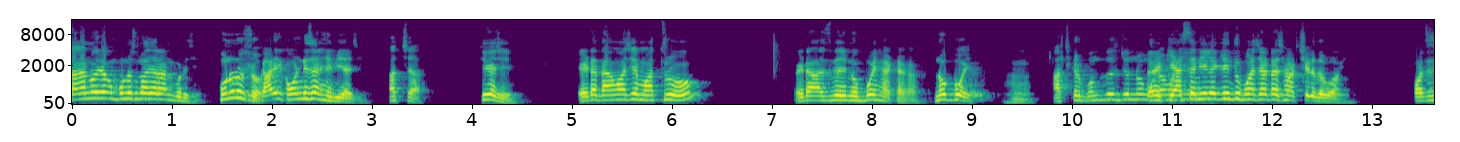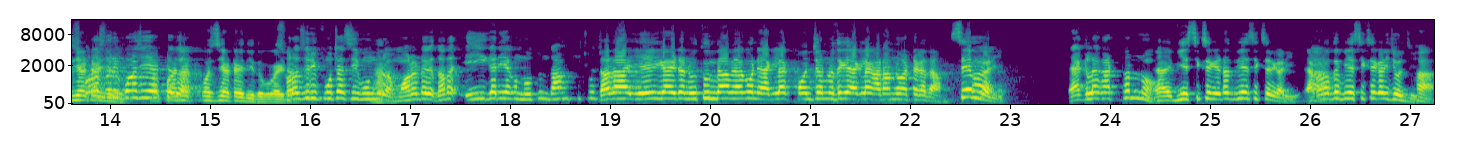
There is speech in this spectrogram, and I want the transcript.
রান ওই রকম পনেরো ষোলো হাজার রান করেছে। পনেরোশো? গাড়ির কন্ডিশন হেভি আছে। আচ্ছা। ঠিক আছে? এটা দাম আছে মাত্র এটা আসবে নব্বই হাজার টাকা। নব্বই? হুম। আজকের বন্ধুদের জন্য ক্যাশে নিলে কিন্তু পাঁচ হাজার টাকা ছাড় ছেড়ে দেবো আমি। পঁচাশি হাজার টাকা দিয়ে দেবো। 5,000 টাকা? পাঁচ হাজার- পঁচিশ হাজার টাকা দিয়ে দেবো সরাসরি পঁচাশি বন্ধুরা মডেলটা দাদা এই গাড়ি এখন নতুন দাম কি চলছে? দাদা এই গাড়িটা নতুন দাম এখন এক লাখ পঞ্চান্ন থেকে এক লাখ আটান্ন হাজার টাকা দাম। সেম গাড়ি। এক লাখ আটান্ন? হ্যাঁ বিএস সিক্স এর এটা বিএস সিক্স এর গাড়ি। এখনও তো বিএস সিক্স এর গাড়ি চলছে। হ্যাঁ।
